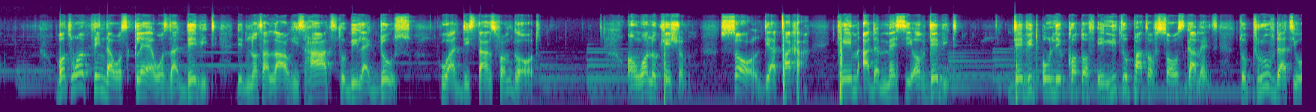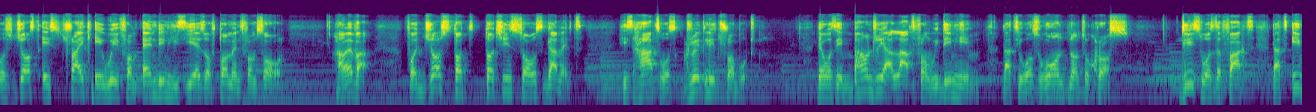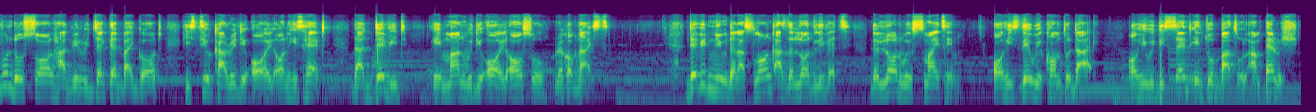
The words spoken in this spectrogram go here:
But one thing that was clear was that David did not allow his heart to be like those who are distant from God. On one occasion, Saul, the attacker, came at the mercy of David. David only cut off a little part of Saul's garment to prove that he was just a strike away from ending his years of torment from Saul. However, for just touching Saul's garment, his heart was greatly troubled there was a boundary alert from within him that he was warned not to cross. This was the fact that even though Saul had been rejected by God, he still carried the oil on his head that David, a man with the oil, also recognized. David knew that as long as the Lord liveth, the Lord will smite him, or his day will come to die, or he will descend into battle and perish.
